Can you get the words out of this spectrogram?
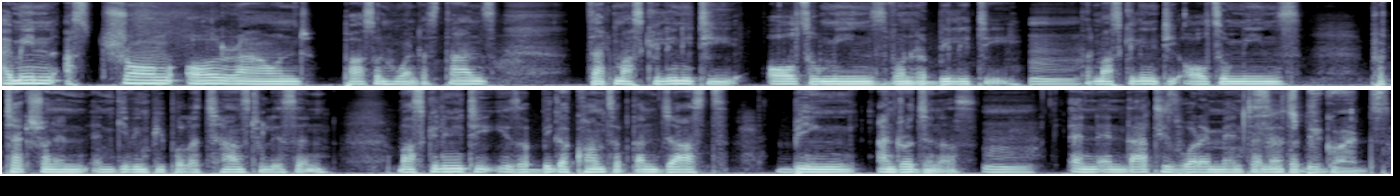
I mean a strong, all round person who understands that masculinity also means vulnerability, that masculinity also means protection and, and giving people a chance to listen. Masculinity is a bigger concept than just being androgynous. Mm. And and that is what I meant. I meant Such that big words.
